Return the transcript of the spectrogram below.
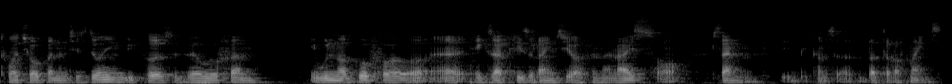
to what your opponent is doing because very often it will not go for uh, exactly the lines you have analyzed, so then it becomes a battle of minds.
